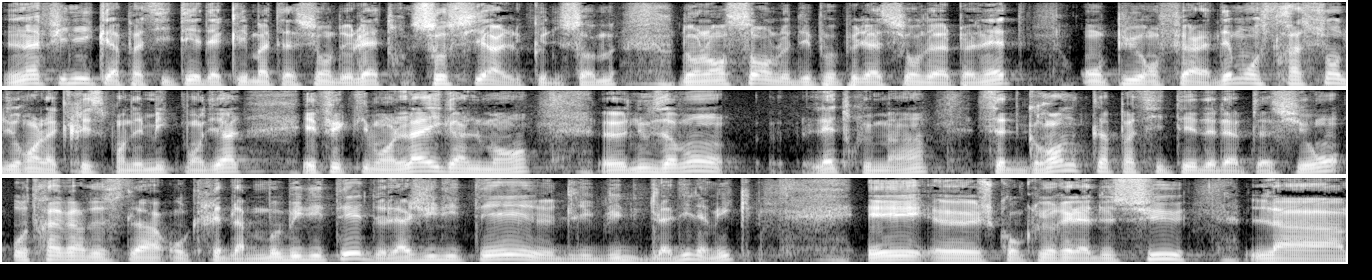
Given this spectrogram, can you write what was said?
l'infinie capacité d'acclimatation de l'être social que nous sommes, dont l'ensemble des populations de la planète ont pu en faire la démonstration durant la crise pandémique mondiale. Effectivement, là également, euh, nous avons l'être humain, cette grande capacité d'adaptation. Au travers de cela, on crée de la mobilité, de l'agilité, de la dynamique. Et euh, je conclurai là-dessus, la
